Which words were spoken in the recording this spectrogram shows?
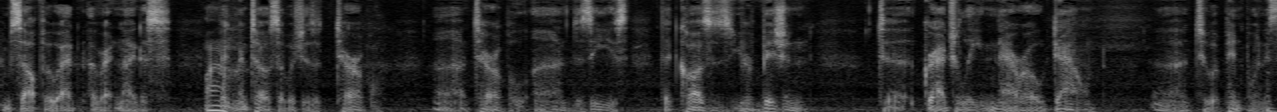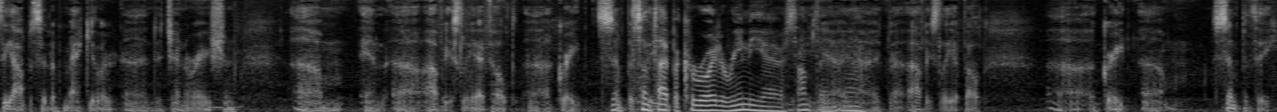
himself who had a retinitis Wow. pigmentosa, which is a terrible, uh, terrible uh, disease that causes your vision to gradually narrow down uh, to a pinpoint. It's the opposite of macular uh, degeneration. Um, and uh, obviously, I felt uh, great sympathy. Some type of choroideremia or something. Yeah, Yeah. yeah. I- Obviously, I felt uh, great um, sympathy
